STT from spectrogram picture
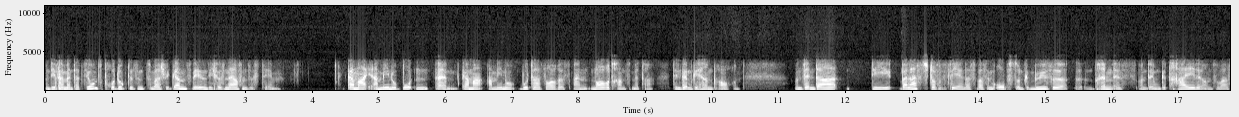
Und die Fermentationsprodukte sind zum Beispiel ganz wesentlich fürs Nervensystem. Gamma-Aminobuttersäure äh, Gamma ist ein Neurotransmitter, den wir im Gehirn brauchen. Und wenn da die Ballaststoffe fehlen, das was im Obst und Gemüse äh, drin ist und im Getreide und sowas,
